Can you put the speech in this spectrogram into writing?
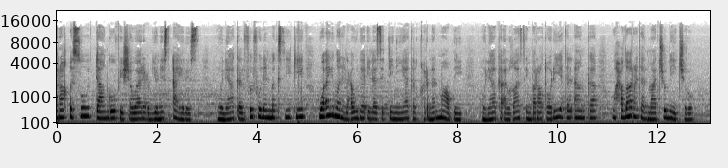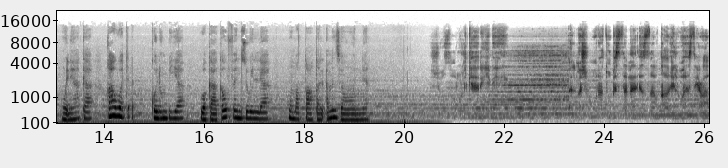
راقصو التانغو في شوارع بيونس آيرس هناك الفلفل المكسيكي وأيضا العودة إلى ستينيات القرن الماضي. هناك ألغاز إمبراطورية الإنكا وحضارة الماتشو بيتشو. هناك قهوة كولومبيا وكاكاو فنزويلا ومطاط الأمازون. جزر الكاريبي المشهورة بالسماء الزرقاء الواسعة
